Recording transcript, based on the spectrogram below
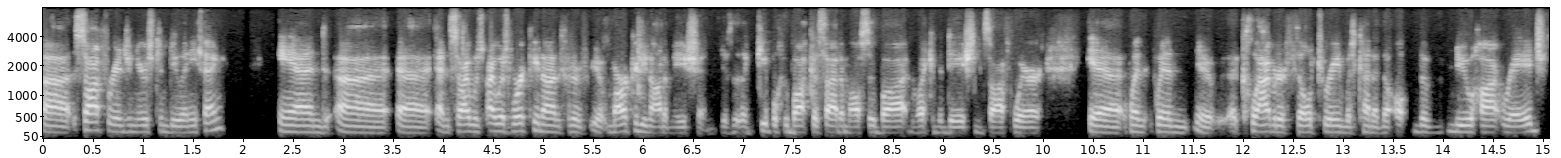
uh, software engineers can do anything. And uh, and so I was I was working on sort of you know, marketing automation. Is like people who bought this item also bought recommendation software. when when you know collaborative filtering was kind of the the new hot rage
